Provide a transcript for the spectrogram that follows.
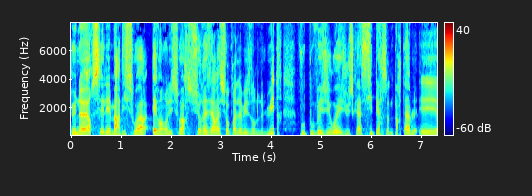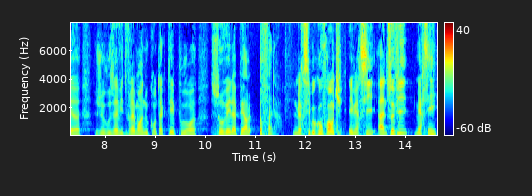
une heure, c'est les mardis soirs et vendredis soirs sur réservation près de la maison de l'huître. Vous pouvez jouer jusqu'à 6 personnes par table et euh, je vous invite vraiment à nous contacter pour euh, sauver la perle Urfana. Merci beaucoup Franck et merci à Anne-Sophie. Merci.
